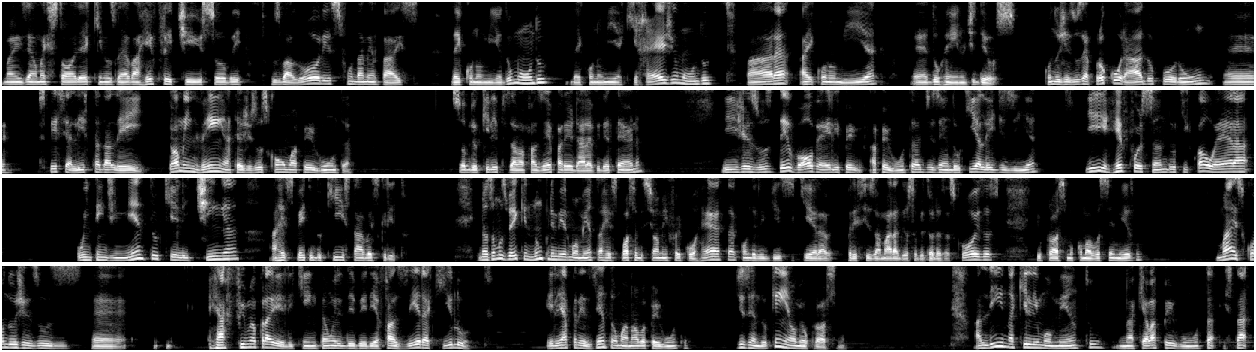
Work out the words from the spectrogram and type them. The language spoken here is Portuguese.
mas é uma história que nos leva a refletir sobre os valores fundamentais da economia do mundo, da economia que rege o mundo, para a economia é, do reino de Deus. Quando Jesus é procurado por um é, especialista da lei, o homem vem até Jesus com uma pergunta sobre o que ele precisava fazer para herdar a vida eterna. E Jesus devolve a ele a pergunta dizendo o que a lei dizia e reforçando que qual era o entendimento que ele tinha a respeito do que estava escrito. Nós vamos ver que, num primeiro momento, a resposta desse homem foi correta, quando ele disse que era preciso amar a Deus sobre todas as coisas e o próximo como a você mesmo. Mas, quando Jesus é, reafirma para ele que então ele deveria fazer aquilo, ele apresenta uma nova pergunta, dizendo: Quem é o meu próximo? Ali, naquele momento, naquela pergunta, está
